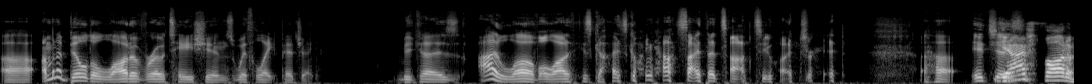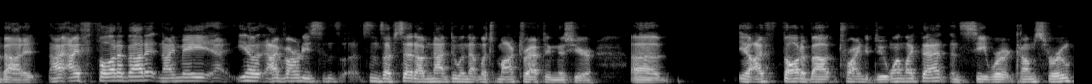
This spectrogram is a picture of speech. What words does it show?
Uh, I'm going to build a lot of rotations with late pitching because I love a lot of these guys going outside the top 200. Uh, it just yeah, I've thought about it. I, have thought about it, and I may, uh, you know, I've already since since I've said I'm not doing that much mock drafting this year. Uh, you know, I've thought about trying to do one like that and see where it comes through.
